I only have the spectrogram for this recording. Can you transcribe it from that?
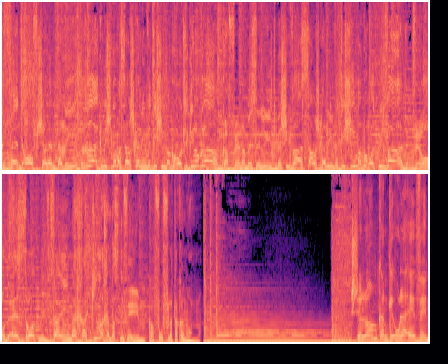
כבד עוף שלם טרי רק ב-12 שקלים ו-90 אגורות לקילוגרם. קפה נמס עילית ב-17 שקלים ו-90 אגורות בלבד. ועוד עשרות מבצעים מחכים לכם בסניפים. כפוף לתקנון. שלום, כאן גאולה אבן.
